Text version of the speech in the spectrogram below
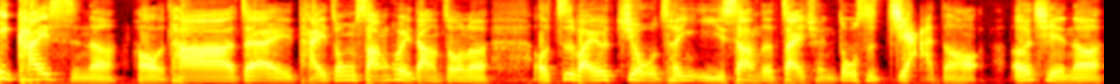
一开始呢，哦，他在台中商会当中呢，哦，自白有九成以上的债权都是假的哈，而且呢，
